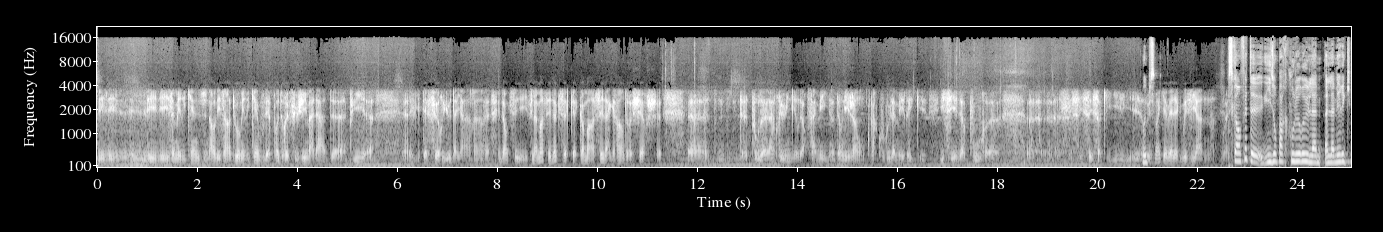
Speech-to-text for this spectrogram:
les, les, les, Américains du Nord, les Anglo-Américains voulaient pas de réfugiés malades, puis euh, il était furieux d'ailleurs. Hein. Donc, c'est finalement, c'est là que, a commencé la grande recherche euh, pour réunir leur famille. dont les gens ont parcouru l'Amérique ici et là pour. Euh, c'est ça qui. heureusement qu'il y avait la Louisiane. Parce qu'en fait, ils ont parcouru l'Amérique.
